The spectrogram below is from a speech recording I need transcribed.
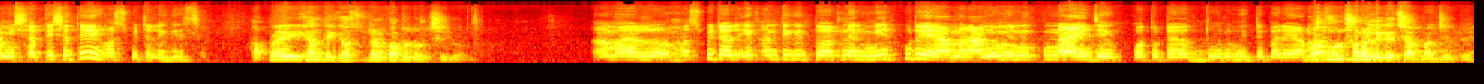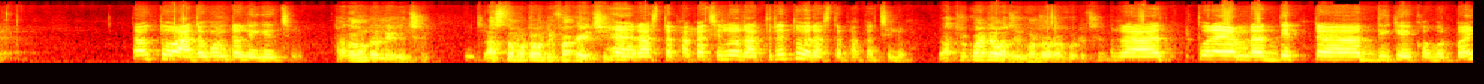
আমি সাথে সাথে হসপিটালে গেছি আপনার এখান থেকে হসপিটাল কত দূর ছিল? আমার হসপিটাল এখান থেকে তো আপনার মিরপুরে আমার আনুমানিক নাই যে কতটা দূর হইতে পারে আমার। কতক্ষণ সময় লেগেছে আপনার যেতে? তাও তো আধা ঘণ্টা লেগেছে। আধা ঘণ্টা লেগেছে? রাস্তা মোটামুটি ফাঁকাই ছিল? হ্যাঁ রাস্তা ফাঁকা ছিল রাত্রে তো রাস্তা ফাঁকা ছিল। রাত্র কয়টা বাজে ঘটনাটা ঘটেছে? রাত প্রায় আমরা দেড়টার দিকে খবর পাই।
